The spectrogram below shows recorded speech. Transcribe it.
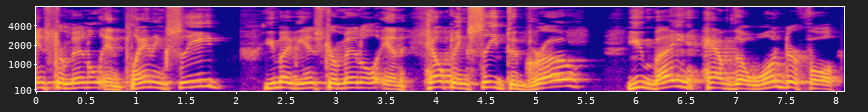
instrumental in planting seed. You may be instrumental in helping seed to grow. You may have the wonderful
